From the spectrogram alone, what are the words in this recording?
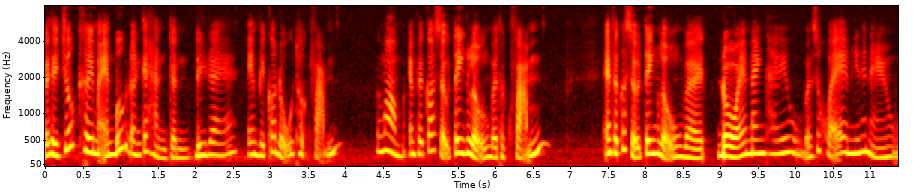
Vậy thì trước khi mà em bước lên cái hành trình đi ra em phải có đủ thực phẩm, đúng không? Em phải có sự tiên lượng về thực phẩm em phải có sự tiên lượng về đồ em mang theo về sức khỏe em như thế nào.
